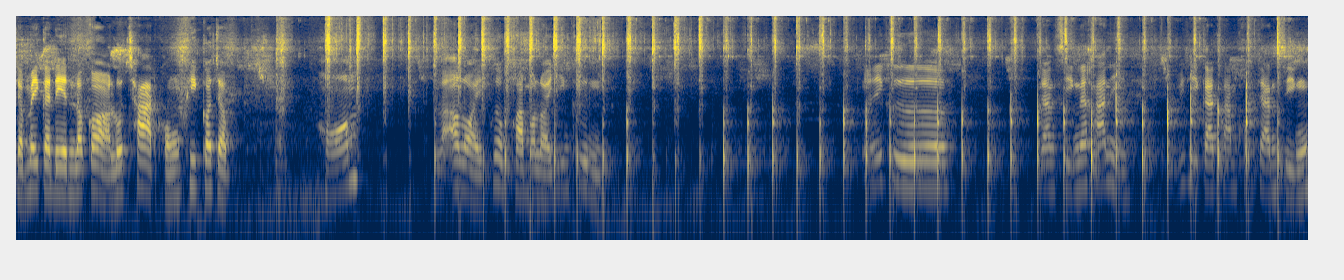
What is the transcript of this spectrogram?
จะไม่กระเด็นแล้วก็รสชาติของพริกก็จะหอม และอร่อยเพิ่มความอร่อยยิ่งขึ้น อันนี้คือจานสิงห์นะคะนี่ วิธีการตำของจานสิงห์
